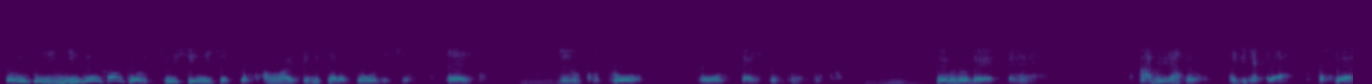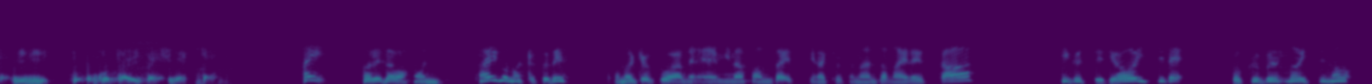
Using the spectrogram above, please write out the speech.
そういうふうに人間関係を中心にちょっと考えてみたらどうでしょうかね、ということをお伝えしておきましょうか。ということで、えー、カビラの文字からお悩みにお答えいたしました。はい、それでは本日最後の曲です。この曲はね、皆さん大好きな曲なんじゃないですか。樋口良一で6分の1の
